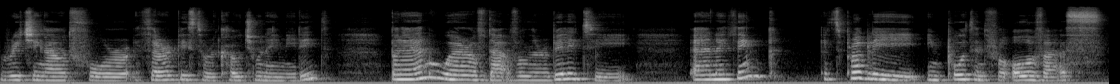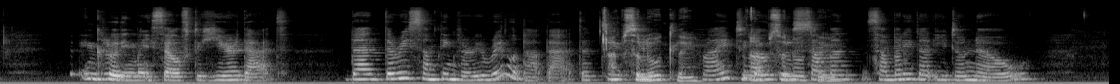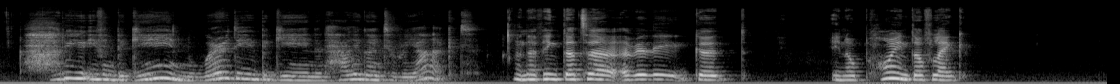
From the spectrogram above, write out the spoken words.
reaching out for a therapist or a coach when i need it but i am aware of that vulnerability. And i think it's probably important for all of us including myself to hear that that there is something very real about that that absolutely. right? To go absolutely. to someone somebody that you don't know how do you even begin? Where do you begin? And how are you going to react? And I think that's a, a really good, you know, point of like,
